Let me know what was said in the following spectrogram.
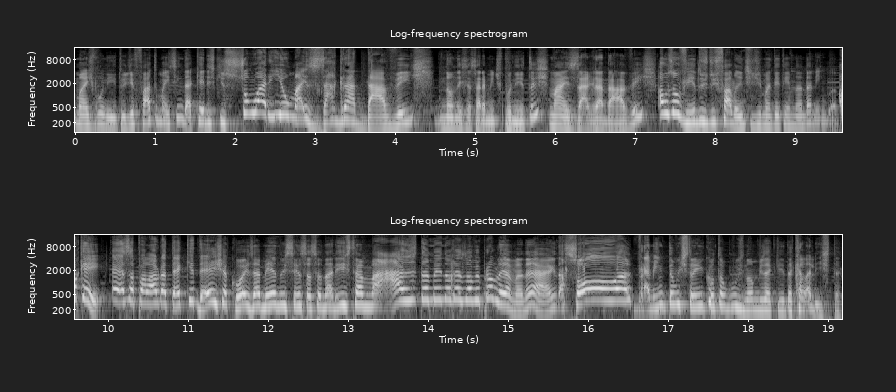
mais bonito de fato, mas sim daqueles que soariam mais agradáveis, não necessariamente bonitos, mas desagradáveis aos ouvidos dos falantes de uma determinada língua. Ok, essa palavra até que deixa a coisa menos sensacionalista, mas também não resolve o problema, né? Ainda soa, pra mim, tão estranho quanto alguns nomes aqui daquela lista,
